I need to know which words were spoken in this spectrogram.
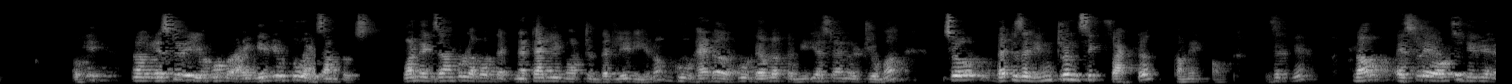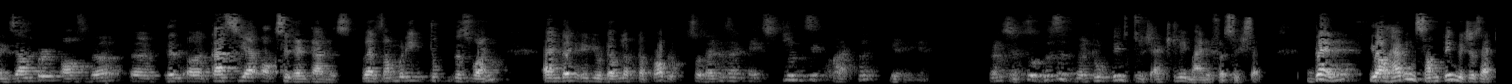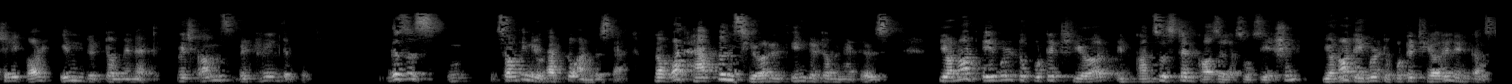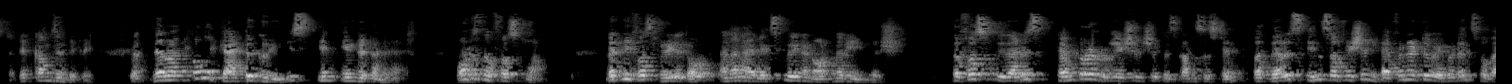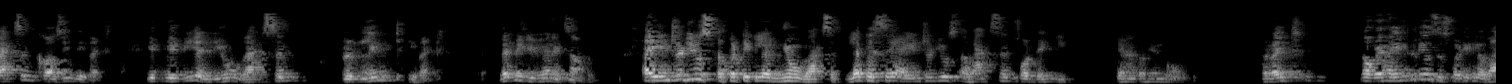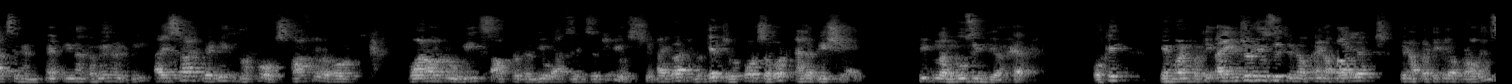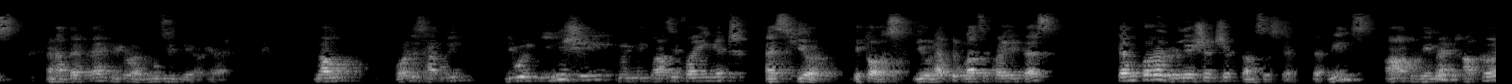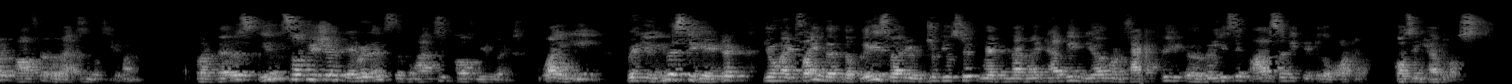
Okay. Now, yesterday, you remember, I gave you two examples. One example about that Natalie Morton, that lady, you know, who had a, who developed a mediastinal tumor. So that is an intrinsic factor coming out. Is it clear? Now, yesterday I also gave you an example of the, uh, the uh, Cassia occidentalis, where somebody took this one and then you developed a problem. So that is an extrinsic factor getting in. So this is the two things which actually manifest itself. Then you are having something which is actually called indeterminate, which comes between the two. This is something you have to understand. Now what happens here in indeterminate is you're not able to put it here in consistent causal association. You're not able to put it here in inconsistent. It comes in between. There are two categories in indeterminate. What is the first one? Let me first read it out and then I'll explain in ordinary English. The first, that is, temporal relationship is consistent, but there is insufficient definitive evidence for vaccine causing the event. It may be a new vaccine linked event. Let me give you an example. I introduce a particular new vaccine. Let us say I introduce a vaccine for dengue in a community. Right? Now, when I introduce this particular vaccine in, in a community, I start getting reports after about one or two weeks after the new vaccine is introduced. I got get reports about alopecia. People are losing their hair. Okay? In one particular, I introduced it in a, in a pilot in a particular province, and at that time people are losing their hair. Now, what is happening? You will initially will be classifying it as here because you will have to classify it as temporal relationship consistent. That means uh, the event occurred after the vaccine was given, but there is insufficient evidence that the vaccine caused the event. Why? When you investigate it, you might find that the place where you introduced it might, might have been near one factory uh, releasing arsenic into the water, causing hair loss.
